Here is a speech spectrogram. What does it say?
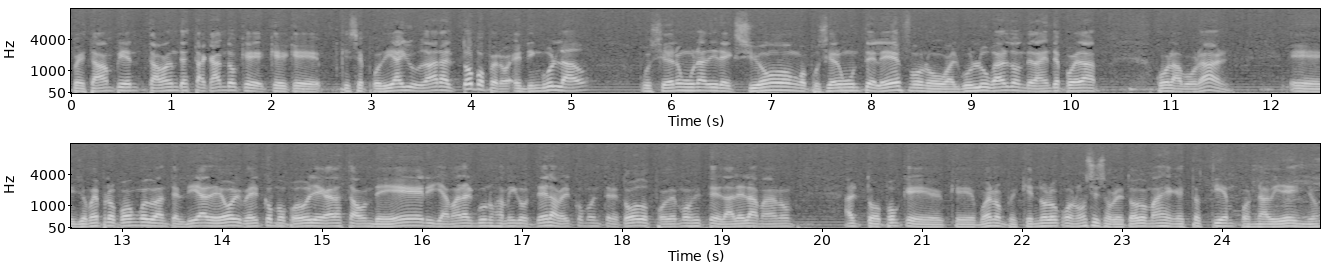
pues estaban, estaban destacando que, que, que, se podía ayudar al topo, pero en ningún lado pusieron una dirección o pusieron un teléfono o algún lugar donde la gente pueda colaborar. Eh, yo me propongo durante el día de hoy ver cómo puedo llegar hasta donde él y llamar a algunos amigos de él, a ver cómo entre todos podemos este, darle la mano al topo que, que bueno, pues que no lo conoce y sobre todo más en estos tiempos navideños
